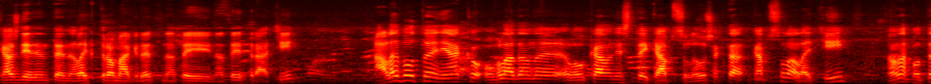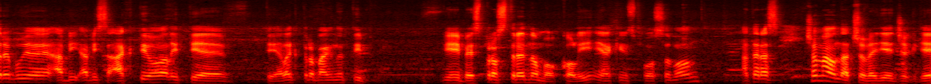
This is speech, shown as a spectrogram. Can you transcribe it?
každý jeden ten elektromagnet na tej, na tej trati, alebo to je nejako ovládané lokálne z tej kapsule, lebo však tá kapsula letí. A ona potrebuje, aby, aby sa aktivovali tie, tie elektromagnety v jej bezprostrednom okolí nejakým spôsobom. A teraz, čo má ona čo vedieť, že kde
